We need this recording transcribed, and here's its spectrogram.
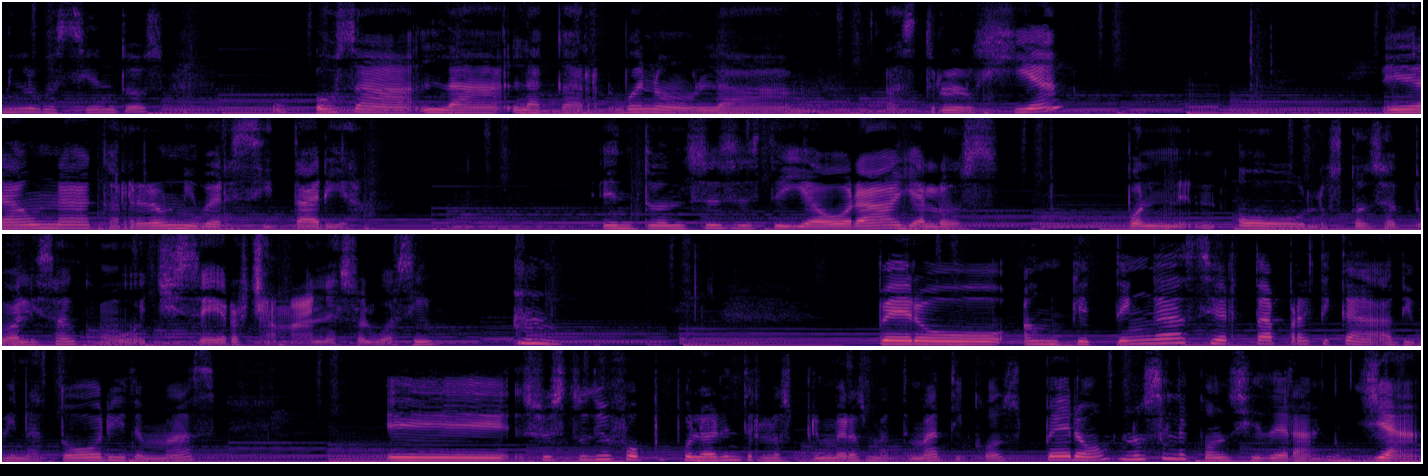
1900, o sea, la, la, bueno, la astrología era una carrera universitaria. Entonces, este, y ahora ya los ponen o los conceptualizan como hechiceros, chamanes o algo así. Pero aunque tenga cierta práctica adivinatoria y demás, eh, su estudio fue popular entre los primeros matemáticos, pero no se le considera ya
